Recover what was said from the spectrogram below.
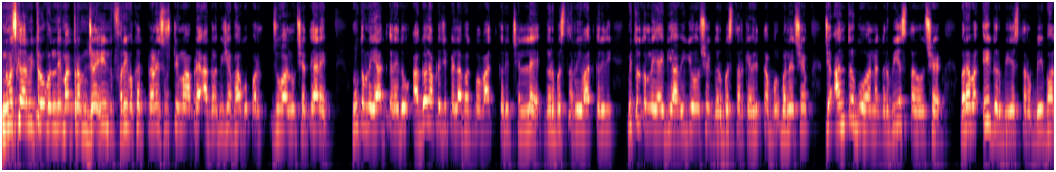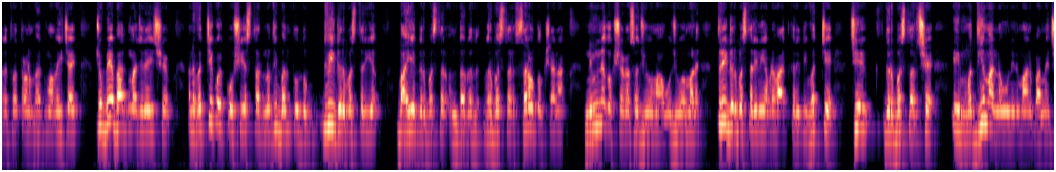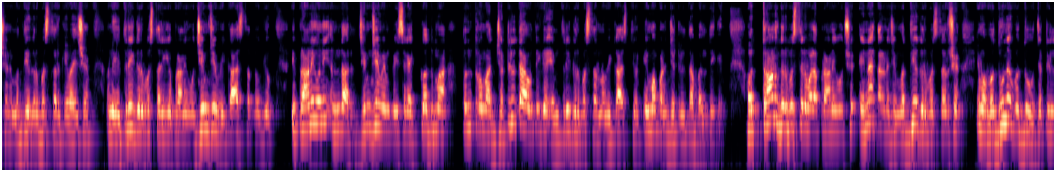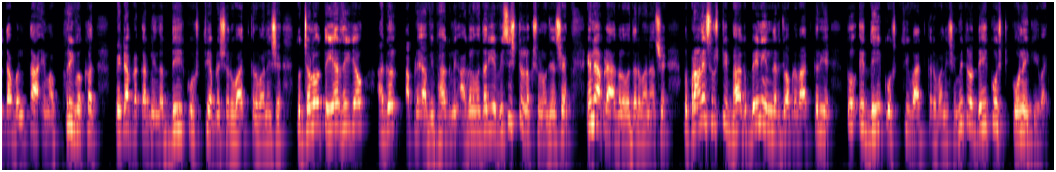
નમસ્કાર મિત્રો, વંદે માતરમ. જય હિન્દ. ફરી વખત પ્રાણી સૃષ્ટિમાં આપણે આગળ બીજા ભાગ ઉપર જોવાનું છે. ત્યારે હું તમને યાદ કરાવી દઉં, આગળ આપણે જે પહેલા ભાગમાં વાત કરી, છેલ્લે ગર્ભસ્તરની વાત કરી હતી. મિત્રો, તમને આઈડિયા આવી ગયો છે ગર્ભસ્તર કેવી રીતના બને છે. જે આંતરગુહાના ગર્ભીય સ્તરો છે, બરાબર, એ ગર્ભીય સ્તરો બે ભાગ અથવા ત્રણ ભાગમાં વહેંચાય. જો બે ભાગમાં જ રહે છે અને વચ્ચે કોઈ કોષીય સ્તર નથી બનતું, તો દ્વિગર્ભસ્તરીય બાહ્ય ગર્ભસ્તર અંતર્ગત ગર્ભસ્તર સરળ કક્ષાના, નિમ્ન કક્ષાના સજીવોમાં આવું જોવા મળે. ત્રિગર્ભસ્તરીની આપણે વાત કરી હતી, વચ્ચે જે ગર્ભસ્તર છે એ મધ્યમાં નવું નિર્માણ પામે છે અને મધ્ય ગર્ભસ્તર કહેવાય છે. અને એ ત્રિગર્ભસ્તરીય પ્રાણીઓ જેમ જેમ વિકાસ થતો ગયો, એ પ્રાણીઓની અંદર જેમ જેમ એમ કહી શકાય કદમાં, તંત્રોમાં જટિલતા આવતી ગઈ, એમ ત્રિગર્ભસ્તરનો વિકાસ થયો, એમાં પણ જટિલતા બનતી ગઈ. હવે ત્રણ ગર્ભસ્તરવાળા પ્રાણીઓ છે, એના કારણે જે મધ્ય ગર્ભસ્તર છે, એમાં વધુને વધુ જટિલતા બનતા એમાં ફરી વખત પેટા પ્રકારની અંદર દેહ કોષથી આપણે શરૂઆત કરવાની છે. તો ચલો તૈયાર થઈ જાઓ. આગળ આપણે આ વિભાગને આગળ વધારીએ. વિશિષ્ટ લક્ષણો જે છે એને આપણે આગળ વધારવાના છે. તો પ્રાણી સૃષ્ટિ ભાગ બેની અંદર જો આપણે વાત કરીએ, તો એ દેહ કોષ્ઠથી વાત કરવાની છે. મિત્રો, દેહ કોષ્ઠ કોને કહેવાય?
